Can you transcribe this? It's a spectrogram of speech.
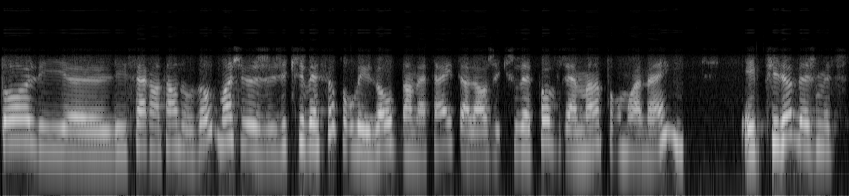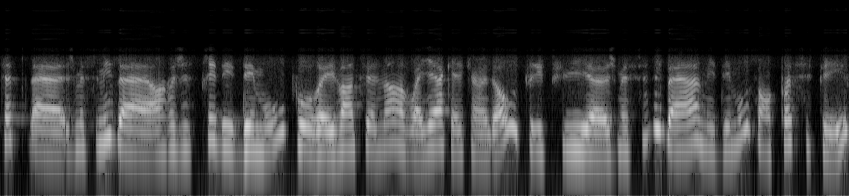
pas les, euh, les faire entendre aux autres. Moi, j'écrivais ça pour les autres dans ma tête, alors j'écrivais pas vraiment pour moi-même. Et puis là, ben, je me suis fait, euh, je me suis mise à enregistrer des démos pour euh, éventuellement envoyer à quelqu'un d'autre. Et puis euh, je me suis dit, ben mes démos sont pas si pires.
